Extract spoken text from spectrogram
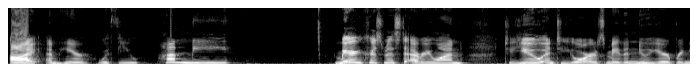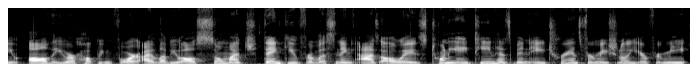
I am here with you, honey. Merry Christmas to everyone. To you and to yours, may the new year bring you all that you are hoping for. I love you all so much. Thank you for listening as always. 2018 has been a transformational year for me,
